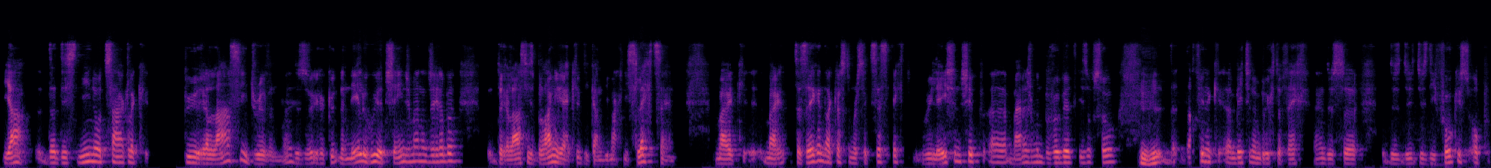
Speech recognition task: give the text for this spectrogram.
ja, dat is niet noodzakelijk puur relatie-driven. Dus je kunt een hele goede change manager hebben. De relatie is belangrijk, die, kan, die mag niet slecht zijn. Maar, ik, maar te zeggen dat customer success echt relationship uh, management bijvoorbeeld is of zo, mhm. dat vind ik een beetje een brug te ver. Hè. Dus, uh, dus, dus, dus, die focus op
